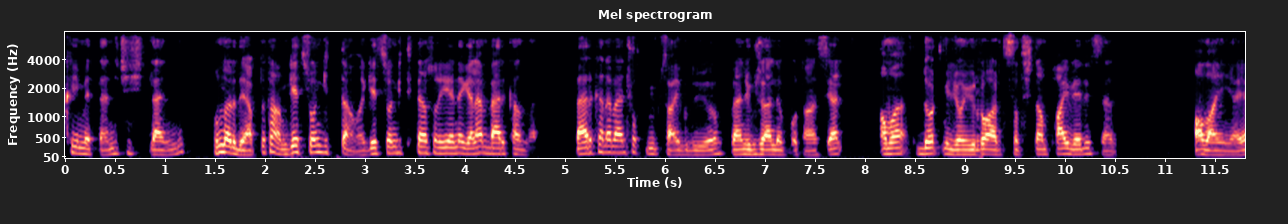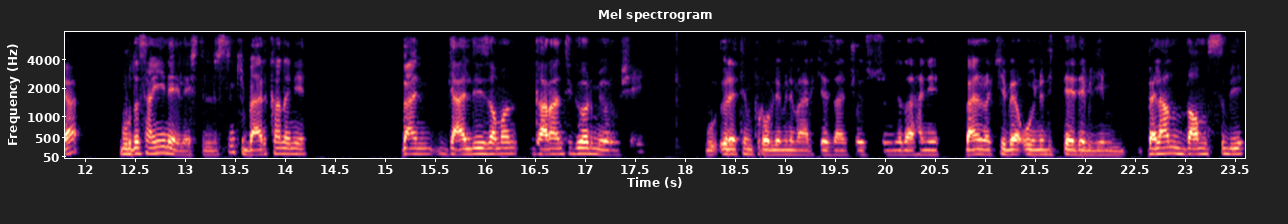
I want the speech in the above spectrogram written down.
kıymetlendi, çeşitlendi. Bunları da yaptı. Tamam Getson gitti ama. Getson gittikten sonra yerine gelen Berkan var. Berkan'a ben çok büyük saygı duyuyorum. Bence güzel de potansiyel. Ama 4 milyon euro artı satıştan pay verirsen Alanya'ya burada sen yine eleştirilirsin ki Berkan hani ben geldiği zaman garanti görmüyorum şeyi. Bu üretim problemini merkezden çözsün ya da hani ben rakibe oyunu dikte edebileyim. Belandamsı bir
